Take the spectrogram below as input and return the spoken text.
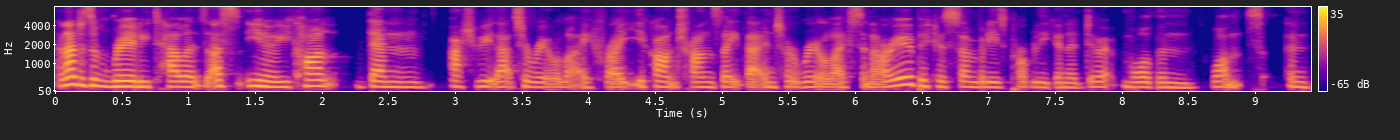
And that doesn't really tell us, that's, you know, you can't then attribute that to real life, right? You can't translate that into a real life scenario because somebody's probably going to do it more than once. And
